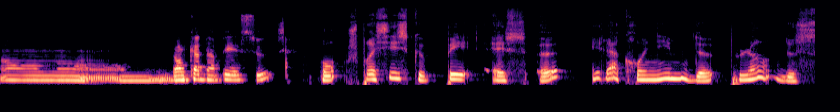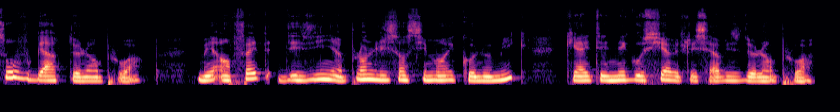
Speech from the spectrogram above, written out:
dans le cadre d'un PSE. Bon, je précise que PSE est l'acronyme de Plan de sauvegarde de l'emploi, mais en fait désigne un plan de licenciement économique qui a été négocié avec les services de l'emploi.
